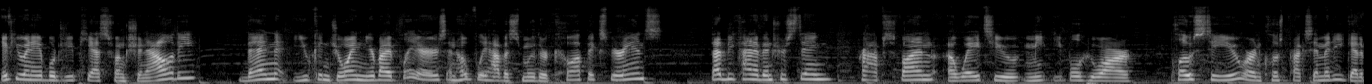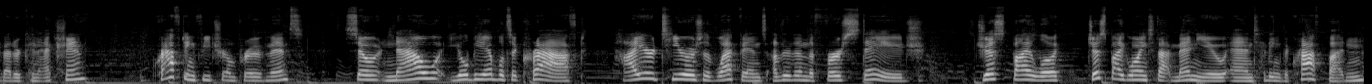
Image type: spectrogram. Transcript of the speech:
If you enable GPS functionality, then you can join nearby players and hopefully have a smoother co op experience. That'd be kind of interesting, perhaps fun, a way to meet people who are close to you or in close proximity, get a better connection. Crafting feature improvements. So now you'll be able to craft higher tiers of weapons other than the first stage just by look just by going to that menu and hitting the craft button.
